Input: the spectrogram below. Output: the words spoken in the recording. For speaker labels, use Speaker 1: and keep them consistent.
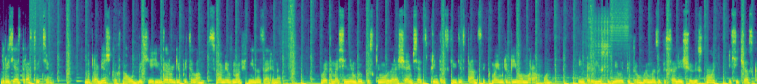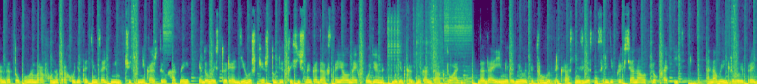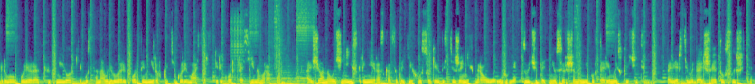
Speaker 1: Друзья, здравствуйте! На пробежках, на отдыхе и в дороге по делам с вами вновь Нина Зарина. В этом осеннем выпуске мы возвращаемся от спринтерских дистанций к моим любимым марафонам. Интервью с Людмилой Петровой мы записали еще весной. И сейчас, когда топовые марафоны проходят один за одним чуть ли не каждые выходные, я думаю, история о девушке, что в 2000-х годах стояла на их подиуме, будет как никогда актуальна. Да-да, имя Людмилы Петровой прекрасно известно среди профессионалов легкой атлетики. Она выигрывала и проигрывала поле в Нью-Йорке, устанавливала рекорды мира в категории мастерс и рекорд России на марафоне. А еще она очень искренняя, и рассказ о таких высоких достижениях мирового уровня звучит от нее совершенно неповторимо и исключительно. Поверьте, вы дальше это услышите.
